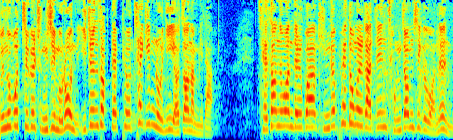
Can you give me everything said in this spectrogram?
윤 후보 측을 중심으론 이준석 대표 책임론이 여전합니다. 재선 의원들과 긴급 회동을 가진 정점식 의원은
